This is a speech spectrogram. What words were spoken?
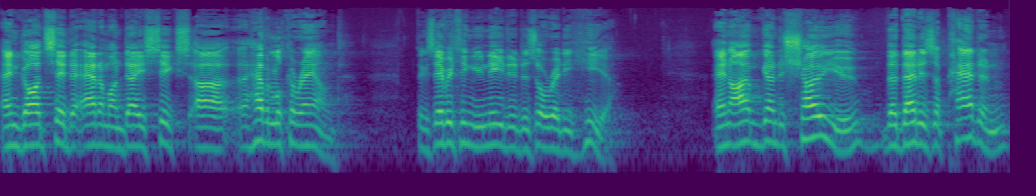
And God said to Adam on day six, uh, Have a look around, because everything you needed is already here. And I'm going to show you that that is a pattern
